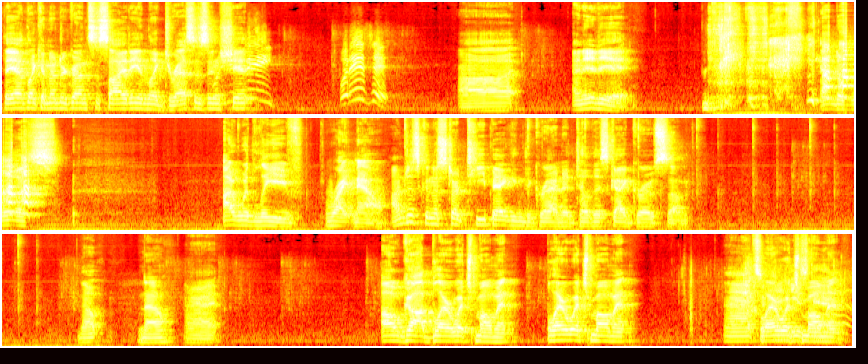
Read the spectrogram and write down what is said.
They had like an underground society and like dresses and What shit. What is it? Uh, an idiot. and a wuss. I would leave right now. I'm just gonna start teabagging the ground until this guy grows some. Nope. No. Alright. Oh God, Blair Witch moment. Blair Witch moment. That's Blair okay, Witch he's moment. dead.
